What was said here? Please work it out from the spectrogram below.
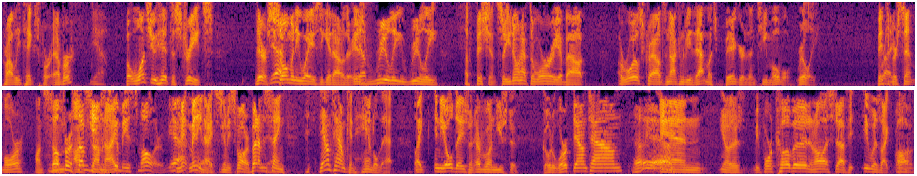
probably takes forever. Yeah. But once you hit the streets, there are yeah. so many ways to get out of there. It yep. is really, really efficient. So you don't have to worry about a Royals crowd's not going to be that much bigger than T-Mobile, really. Fifty right. percent more on some well, for some, some games nights. It's going to be smaller. Yeah, M- many yeah. nights it's going to be smaller. But I'm just yeah. saying, downtown can handle that. Like in the old days when everyone used to go to work downtown. Oh yeah, and you know, there's before COVID and all that stuff. It, it was like oh,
